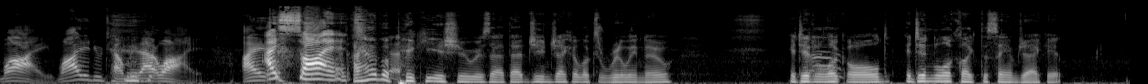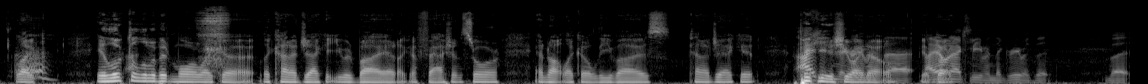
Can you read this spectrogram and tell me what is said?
why? Why did you tell me that? Why? I. I saw it. I have a picky issue is that that jean jacket looks really new. It didn't look old. It didn't look like the same jacket. Like it looked a little bit more like a the kind of jacket you would buy at like a fashion store and not like a Levi's kind of jacket. Picky didn't issue, I know. with that. Yeah, I don't actually even agree with it. But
